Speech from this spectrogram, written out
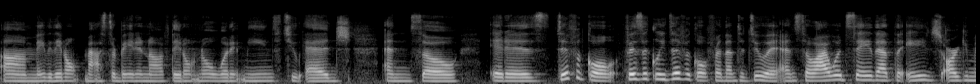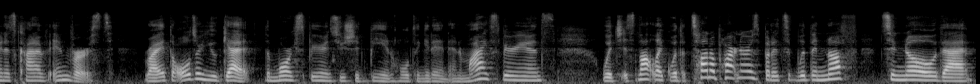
um, maybe they don't masturbate enough they don't know what it means to edge and so it is difficult physically difficult for them to do it and so i would say that the age argument is kind of inversed right? The older you get, the more experience you should be in holding it in. And in my experience, which it's not like with a ton of partners, but it's with enough to know that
